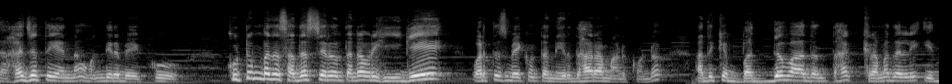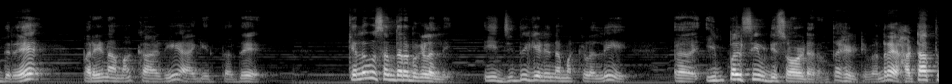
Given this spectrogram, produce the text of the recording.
ಸಹಜತೆಯನ್ನು ಹೊಂದಿರಬೇಕು. ಕುಟುಂಬದ ಸದಸ್ಯರು ಅಂತಂದರೆ ಅವರು ಹೀಗೇ ವರ್ತಿಸಬೇಕು ಅಂತ ನಿರ್ಧಾರ ಮಾಡಿಕೊಂಡು, ಅದಕ್ಕೆ ಬದ್ಧವಾದಂತಹ ಕ್ರಮದಲ್ಲಿ ಇದ್ದರೆ ಪರಿಣಾಮಕಾರಿ ಆಗಿರ್ತದೆ ಕೆಲವು ಸಂದರ್ಭಗಳಲ್ಲಿ, ಈ ಜಿದ್ದುಗೇಡಿನ ಮಕ್ಕಳಲ್ಲಿ ಇಂಪಲ್ಸಿವ್ ಡಿಸಾರ್ಡರ್ ಅಂತ ಹೇಳ್ತೀವಿ. ಅಂದರೆ ಹಠಾತ್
